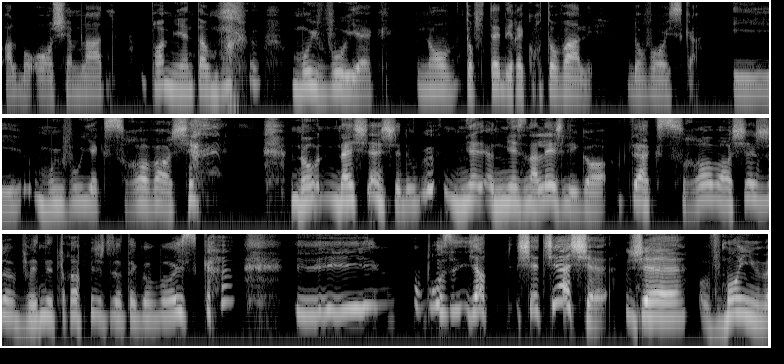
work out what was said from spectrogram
albo 8 lat. Pamiętam mój wujek, no to wtedy rekrutowali do wojska. I mój wujek schował się No na nie, nie znaleźli go. Tak schował się, żeby nie trafić do tego wojska. I, po prostu ja się cieszę, że w moim,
